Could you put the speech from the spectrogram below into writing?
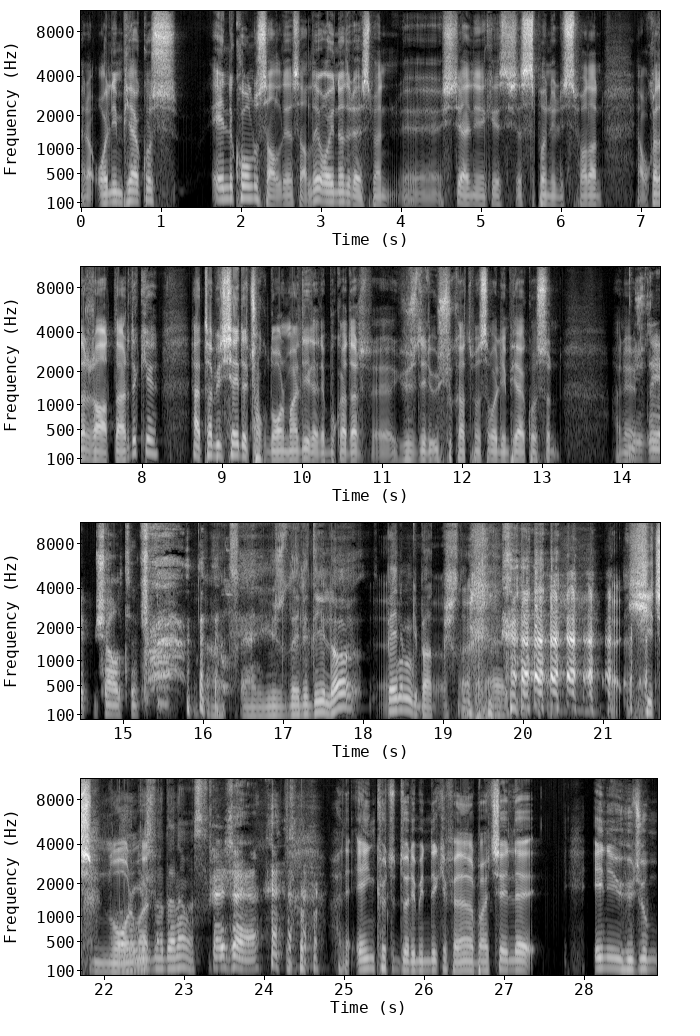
yani Olympiakos elini kolunu sallaya sallaya oynadı resmen. Ee, Stelniakis, işte Spanulis falan. Ya o kadar rahatlardı ki. Ha tabii şey de çok normal değil. Hani bu kadar e, yüzdeli üçlük atması Olympiakos'un. Hani %76. Evet yani yüzdeli değil o benim gibi atmışlar. Evet, hiç normal. Yüzde denemez. Ya. Hani en kötü dönemindeki Fenerbahçe ile en iyi hücum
